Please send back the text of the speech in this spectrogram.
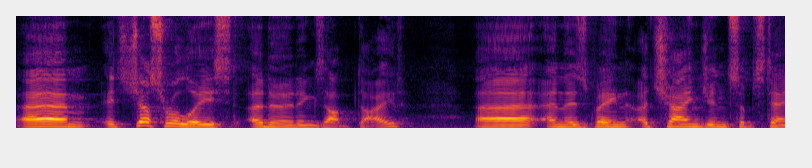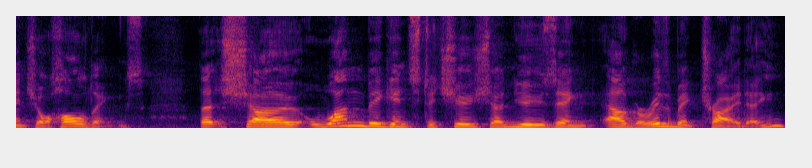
Um, it's just released an earnings update, uh, and there's been a change in substantial holdings that show one big institution using algorithmic trading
